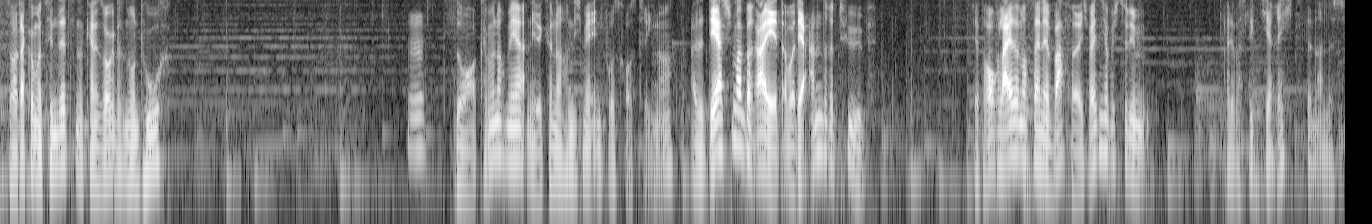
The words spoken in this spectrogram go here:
So, da können wir uns hinsetzen. Keine Sorge, das ist nur ein Tuch. Hm. So, können wir noch mehr... Ne, wir können noch nicht mehr Infos rauskriegen, ne? Also der ist schon mal bereit, aber der andere Typ... Der braucht leider noch seine Waffe. Ich weiß nicht, ob ich zu dem... Alter, was liegt hier rechts denn alles?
